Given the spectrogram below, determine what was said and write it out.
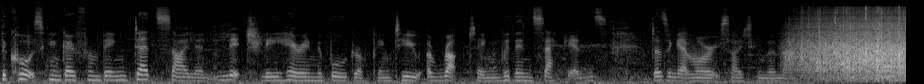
the courts can go from being dead silent, literally hearing the ball dropping, to erupting within seconds. Doesn't get more exciting than that.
